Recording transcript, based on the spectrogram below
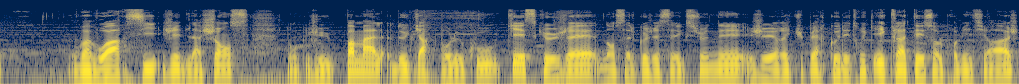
On va voir si j'ai de la chance. Donc j'ai eu pas mal de cartes pour le coup. Qu'est-ce que j'ai dans celle que j'ai sélectionnée J'ai récupéré que des trucs éclatés sur le premier tirage.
